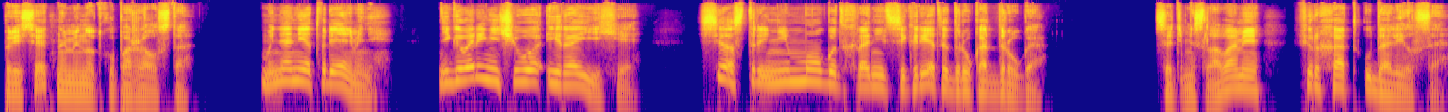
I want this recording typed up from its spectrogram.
«Присядь на минутку, пожалуйста». «У меня нет времени. Не говори ничего и Раихе. Сестры не могут хранить секреты друг от друга». С этими словами Ферхат удалился.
